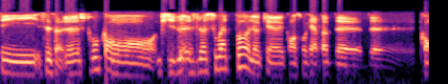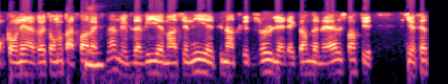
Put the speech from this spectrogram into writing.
c'est c'est ça. Je, je trouve qu'on puis je, je le souhaite pas là que qu'on soit capable de, de qu'on qu'on ait à retourner au passeport Mm. vaccinal, mais vous avez mentionné tu sais, d'entrée de jeu le- l'exemple de Noël. Je pense que ce qui a fait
